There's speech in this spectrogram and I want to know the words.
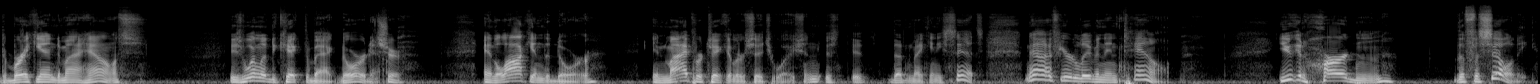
to break into my house is willing to kick the back door down Sure. and locking the door in my particular situation is, it doesn't make any sense. Now, if you're living in town, you can harden the facility,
